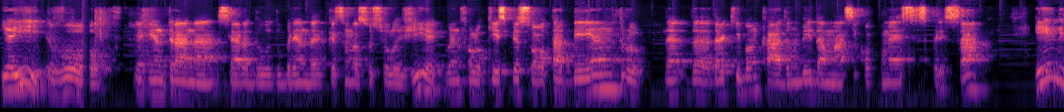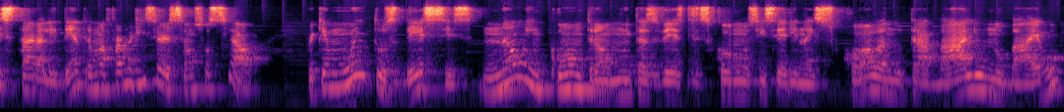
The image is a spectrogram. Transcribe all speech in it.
E aí, eu vou entrar na seara do, do Breno, da questão da sociologia, o Breno falou que esse pessoal está dentro né, da, da arquibancada, no meio da massa e começa a expressar, ele estar ali dentro é uma forma de inserção social. Porque muitos desses não encontram, muitas vezes, como se inserir na escola, no trabalho, no bairro,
